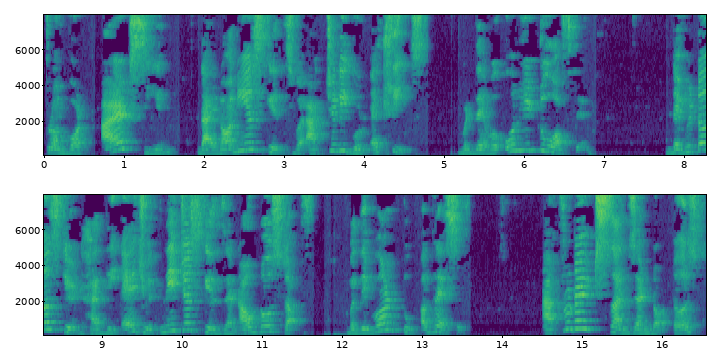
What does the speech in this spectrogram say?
From what I had seen, Dionysus kids were actually good athletes, but there were only two of them. Demeter's kid had the edge with nature skills and outdoor stuff, but they weren't too aggressive. Aphrodite's sons and daughters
